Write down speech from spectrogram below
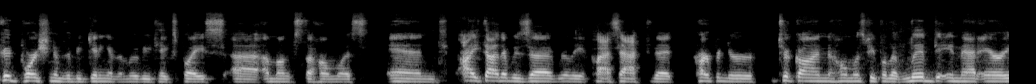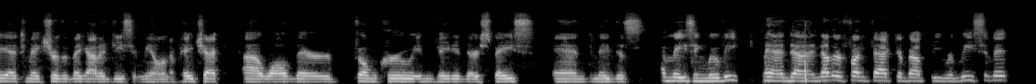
good portion of the beginning of the movie takes place uh, amongst the homeless. And I thought it was uh, really a class act that Carpenter took on homeless people that lived in that area to make sure that they got a decent meal and a paycheck uh, while they're film crew invaded their space and made this amazing movie. And uh, another fun fact about the release of it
